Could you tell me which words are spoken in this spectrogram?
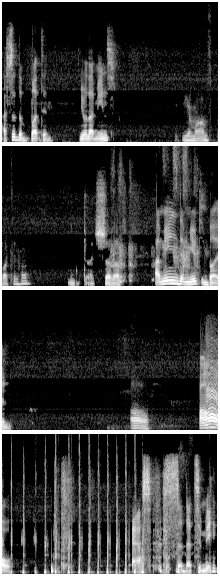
I said the button. You know what that means? Your mom's buttonhole? Oh, God, shut up. I mean the mute button. Oh. Oh! Ass said that to me.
